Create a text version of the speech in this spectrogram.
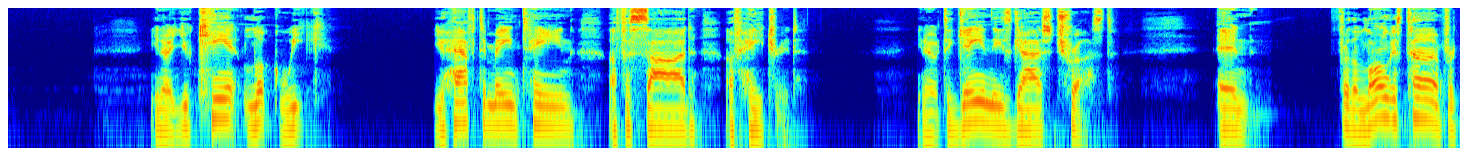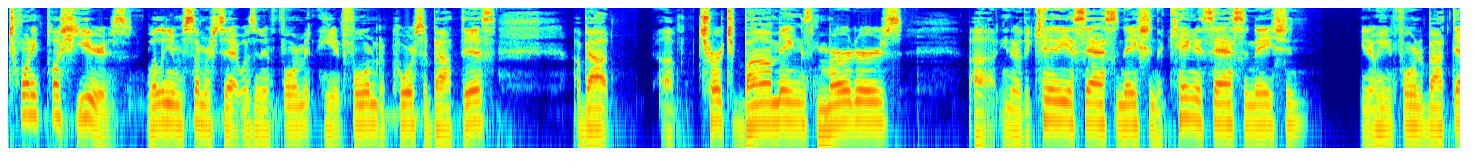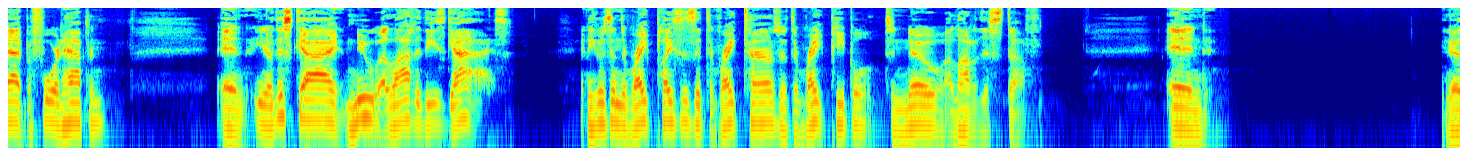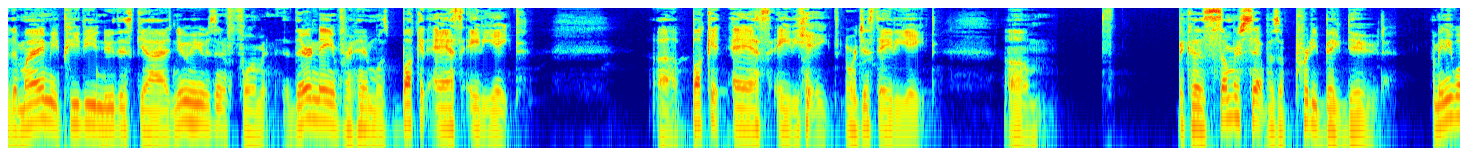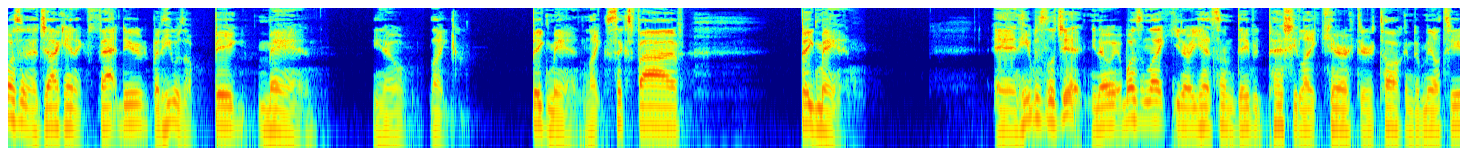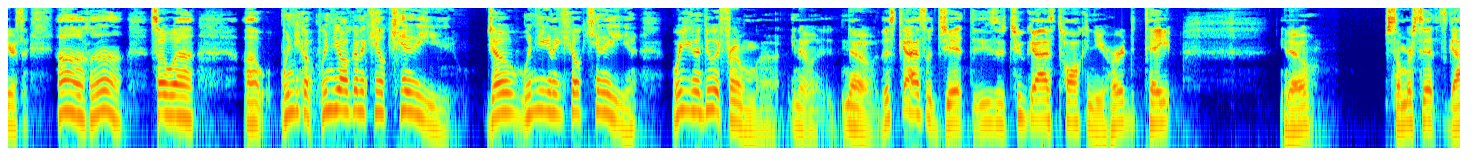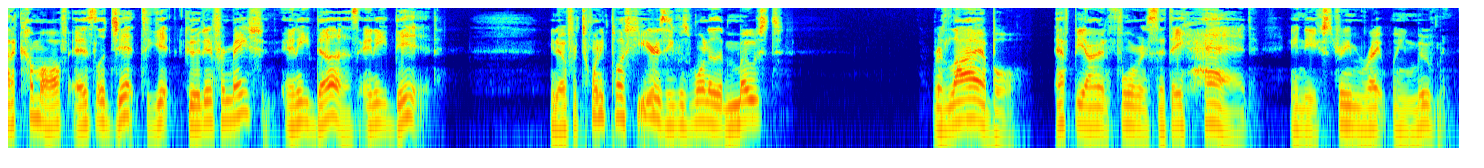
you know, you can't look weak. You have to maintain a facade of hatred, you know, to gain these guys' trust. And for the longest time, for 20 plus years, William Somerset was an informant. He informed, of course, about this, about uh, church bombings, murders, uh, you know, the Kennedy assassination, the King assassination. You know, he informed about that before it happened. And, you know, this guy knew a lot of these guys and he was in the right places at the right times with the right people to know a lot of this stuff. And you know, the Miami PD knew this guy, knew he was an informant. Their name for him was Bucket Ass 88. Uh, Bucket Ass 88, or just 88. Um, because Somerset was a pretty big dude. I mean, he wasn't a gigantic fat dude, but he was a big man. You know, like big man, like six five, big man. And he was legit. You know, it wasn't like, you know, you had some David Pesci like character talking to Milteer. It's oh, huh. So, uh, uh, when you go, when y'all gonna kill Kennedy? Joe, when are you gonna kill Kennedy? Where are you gonna do it from? Uh, you know, no, this guy's legit. These are two guys talking. You heard the tape. You know, Somerset's got to come off as legit to get good information. And he does. And he did. You know, for 20 plus years, he was one of the most reliable FBI informants that they had in the extreme right wing movement.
